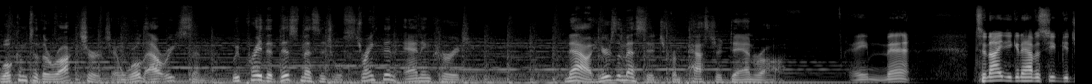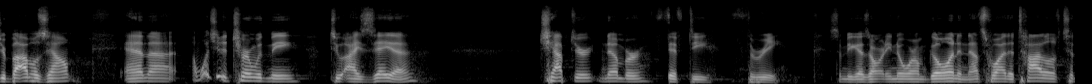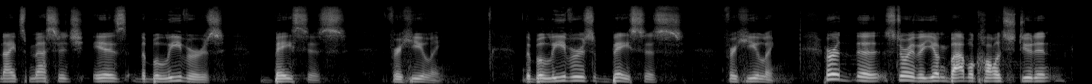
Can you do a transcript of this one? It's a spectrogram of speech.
Welcome to the Rock Church and World Outreach Center. We pray that this message will strengthen and encourage you. Now, here's a message from Pastor Dan Roth. Amen. Tonight, you can have a seat, get your Bibles out, and uh, I want you to turn with me to Isaiah chapter number 53. Some of you guys already know where I'm going, and that's why the title of tonight's message is The Believer's Basis for Healing. The Believer's Basis for Healing. Heard the story of a young Bible college student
